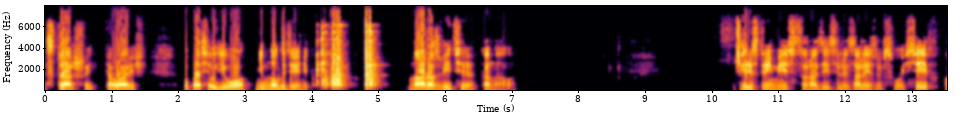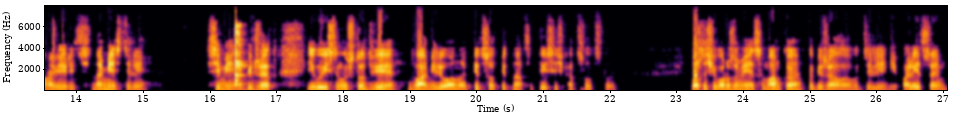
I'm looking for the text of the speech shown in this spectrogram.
старший товарищ попросил его немного денег на развитие канала. Через три месяца родители залезли в свой сейф проверить, на месте ли семейный бюджет, и выяснилось, что 2, 2 миллиона 515 тысяч отсутствует. После чего, разумеется, мамка побежала в отделение полиции,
